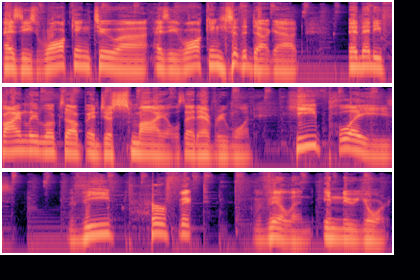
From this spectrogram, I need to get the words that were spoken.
as he's walking to uh, as he's walking to the dugout. And then he finally looks up and just smiles at everyone. He plays the perfect villain in New York.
